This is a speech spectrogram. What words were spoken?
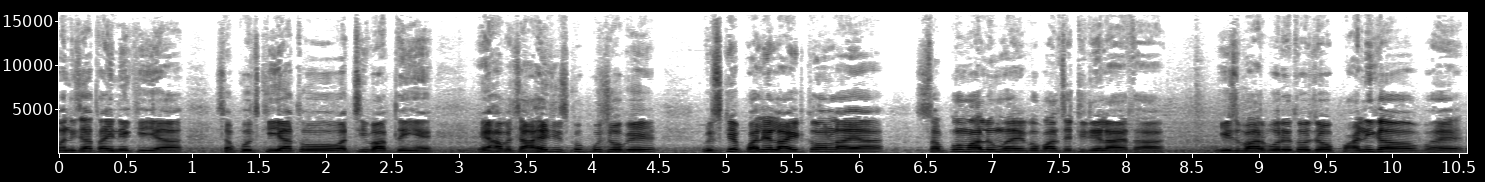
मनीषा ताई ने किया सब कुछ किया तो अच्छी बात नहीं है। यहाँ पर चाहे जिसको पूछोगे उसके पहले लाइट कौन लाया सबको मालूम है गोपाल सेट्टी ने लाया था। इस बार बोले तो जो पानी का है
